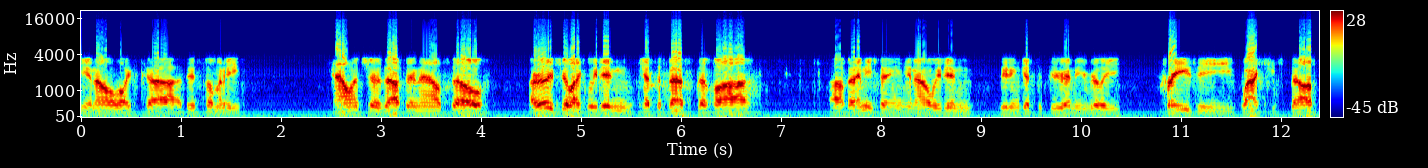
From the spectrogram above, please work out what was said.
You know, like uh, there's so many talent shows out there now, so I really feel like we didn't get the best of uh, of anything. You know, we didn't we didn't get to do any really crazy, wacky stuff.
